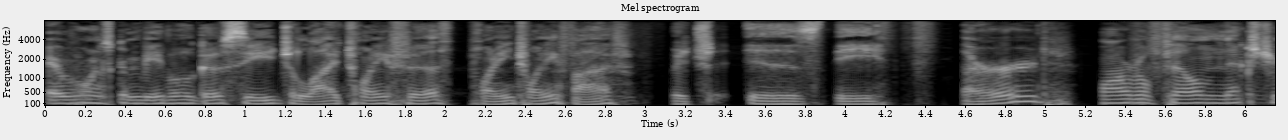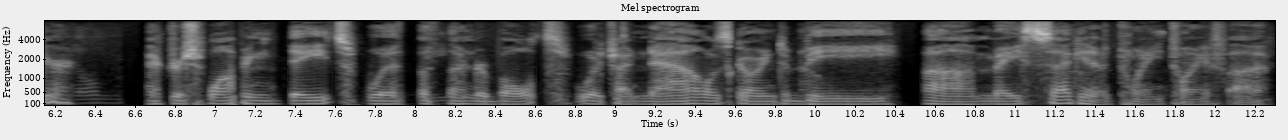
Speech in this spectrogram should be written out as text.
everyone's going to be able to go see July 25th, 2025, which is the third Marvel film next year after swapping dates with the Thunderbolts, which I now is going to be uh, May 2nd of 2025.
